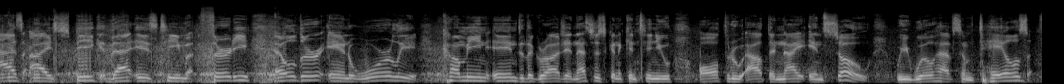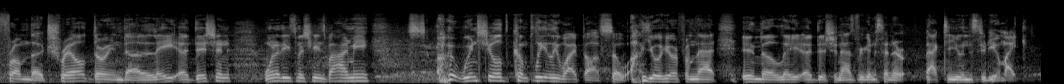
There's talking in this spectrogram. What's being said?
as I speak. That is Team 30, Elder and Worley coming into the garage, and that's just going to continue all throughout the night. And so we will have some tales from the trail during the late edition. One of these machines behind me, windshield completely wiped off. So you'll hear from that in the late edition as we're going to send it back to you in the studio, Mike.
